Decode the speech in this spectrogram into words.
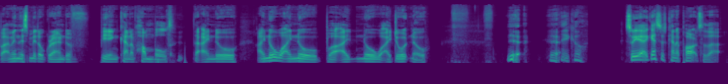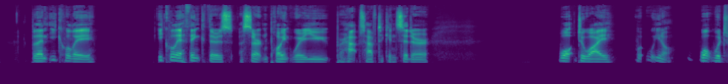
But I'm in this middle ground of being kind of humbled that I know I know what I know, but I know what I don't know. Yeah, yeah, There you go. So yeah, I guess there's kind of parts of that. But then equally, equally, I think there's a certain point where you perhaps have to consider what do I, you know, what would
